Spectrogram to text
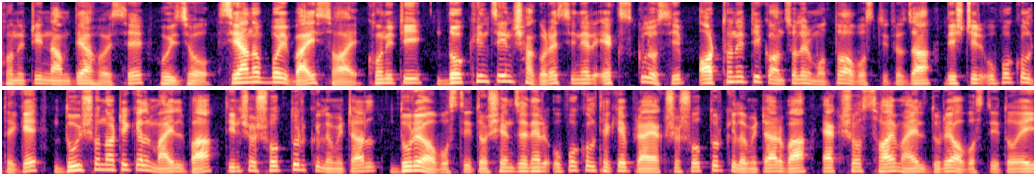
খনিটির নাম দেওয়া হয়েছে হুইঝো। ছিয়ানব্বই বাই ছয়। খনিটি দক্ষিণ চীন সাগরে চীনের এক্সক্লুসিভ অর্থনৈতিক অঞ্চলের মধ্যে অবস্থিত, যা দেশটির উপকূল থেকে দুইশো নটিক্যাল মাইল বা তিনশো সত্তর কিলোমিটার দূরে অবস্থিত। সেনজেনের উপকূল থেকে প্রায় একশো সত্তর কিলোমিটার বা একশো ছয় মাইল দূরে অবস্থিত। এই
